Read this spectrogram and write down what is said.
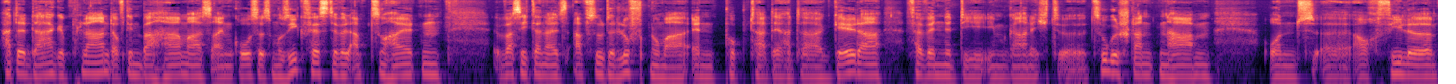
hatte da geplant, auf den Bahamas ein großes Musikfestival abzuhalten, was sich dann als absolute Luftnummer entpuppt hat. Er hat da Gelder verwendet, die ihm gar nicht äh, zugestanden haben und äh, auch viele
